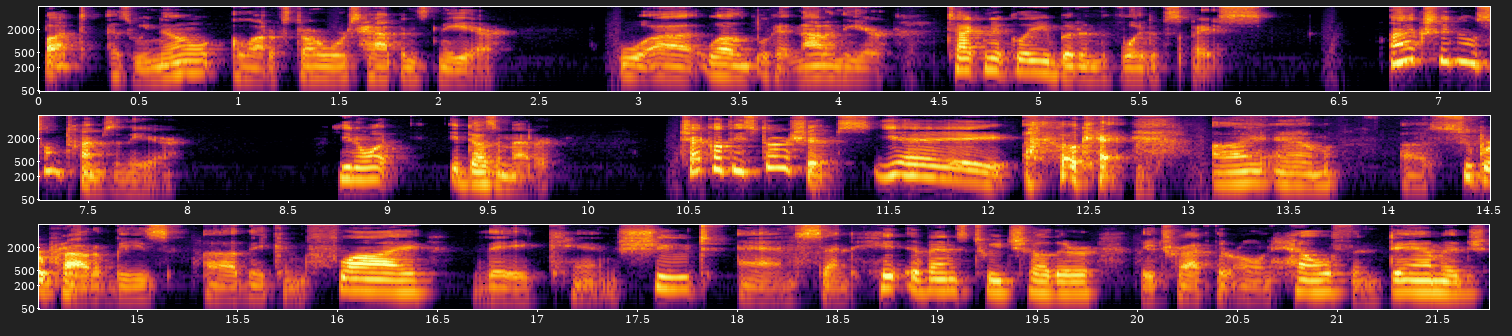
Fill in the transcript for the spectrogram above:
But, as we know, a lot of Star Wars happens in the air. Uh, well, okay, not in the air. Technically, but in the void of space. I actually, no, sometimes in the air. You know what? It doesn't matter. Check out these starships. Yay! okay, I am uh, super proud of these. Uh, they can fly, they can shoot and send hit events to each other, they track their own health and damage.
